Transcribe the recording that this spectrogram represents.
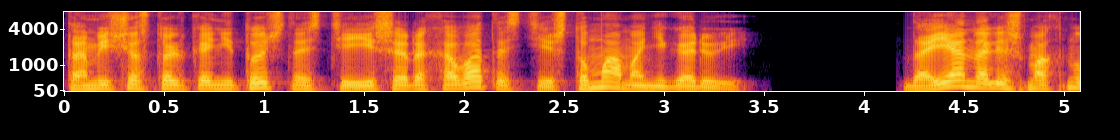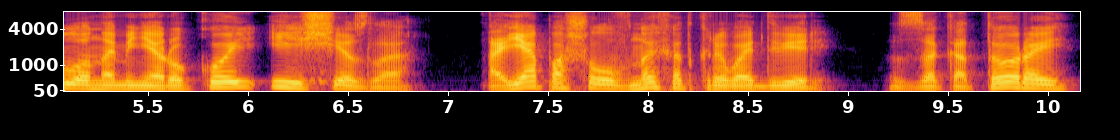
Там еще столько неточностей и шероховатостей, что мама не горюй. Даяна лишь махнула на меня рукой и исчезла. А я пошел вновь открывать дверь, за которой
